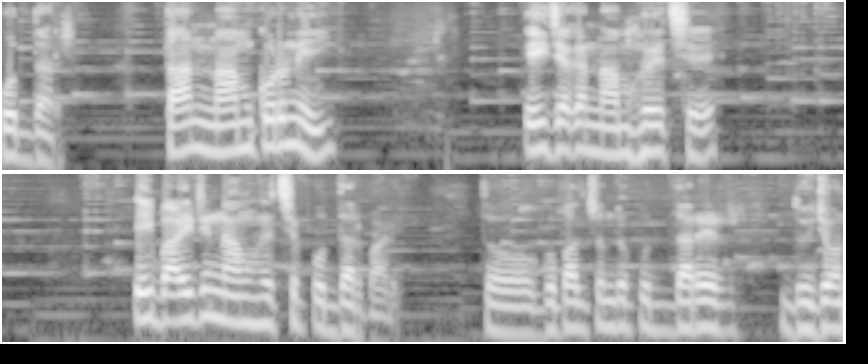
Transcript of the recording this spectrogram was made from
পোদ্দার, তার নামকরণেই এই জায়গার নাম হয়েছে, এই বাড়িটির নাম হয়েছে পোদ্দার বাড়ি। তো গোপালচন্দ্র পোদ্দারের দুইজন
